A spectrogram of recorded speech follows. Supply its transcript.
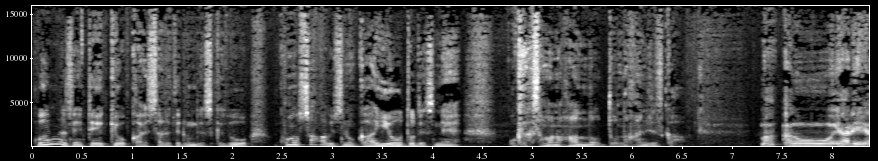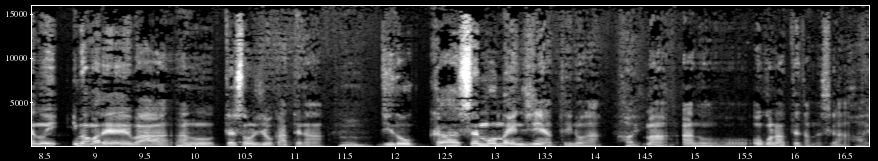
こういうのですね提供開始されてるんですけど、このサービスの概要とですねお客様の反応、どんな感じですか？まあ、あのやはりあの今までは、うん、あのテストの自動化っていうのは、うん、自動化専門のエンジニアっていうのが、はい、まあ、あの行ってたんですが、はい、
